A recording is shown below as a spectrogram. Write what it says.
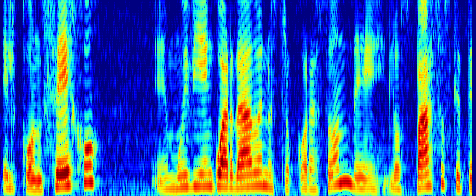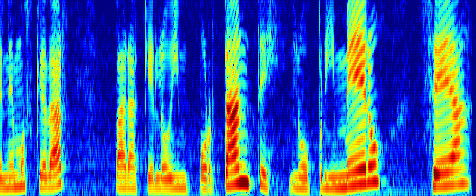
el consejo eh, muy bien guardado en nuestro corazón de los pasos que tenemos que dar para que lo importante, lo primero, sea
